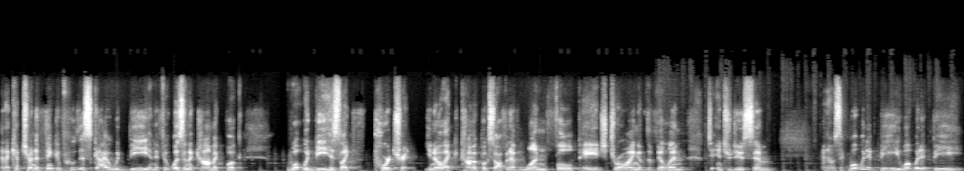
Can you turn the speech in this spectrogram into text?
and I kept trying to think of who this guy would be, and if it wasn't a comic book, what would be his like portrait? You know, like comic books often have one full page drawing of the villain to introduce him. And I was like, what would it be? What would it be?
